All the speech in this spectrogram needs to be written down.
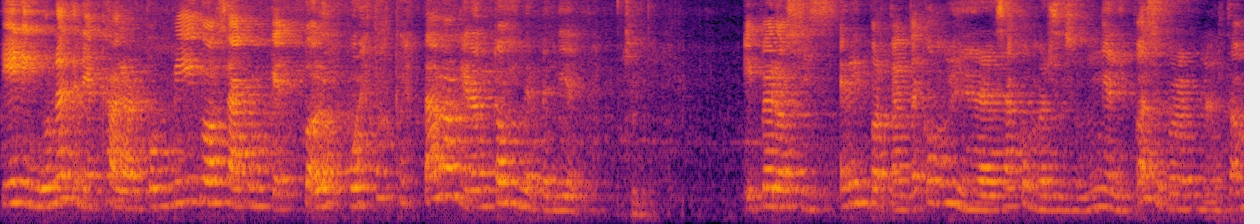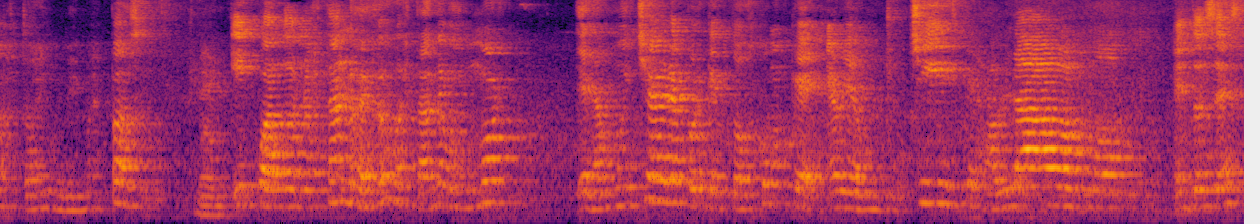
Y ninguna tenía que hablar conmigo, o sea, como que todos los puestos que estaban eran todos independientes. Sí. Y pero sí era importante como generar esa conversación en el espacio, porque al final estábamos todos en el mismo espacio. Y cuando no estaban los jefes o estaban de buen humor, era muy chévere porque todos como que había muchos chistes, hablábamos, entonces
